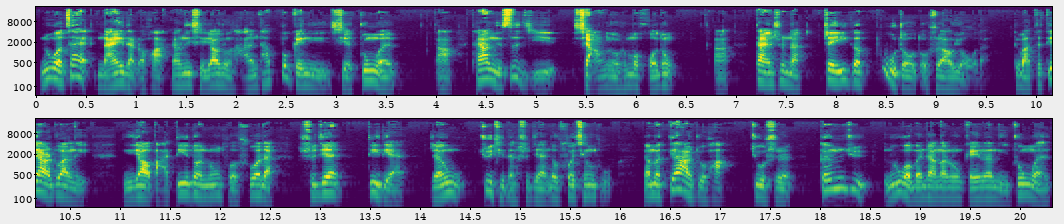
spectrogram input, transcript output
如果再难一点的话，让你写邀请函，他不给你写中文啊，他让你自己想有什么活动啊。但是呢，这一个步骤都是要有的，对吧？在第二段里。你要把第一段中所说的时间、地点、人物、具体的时间都说清楚。那么第二句话就是根据如果文章当中给了你中文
